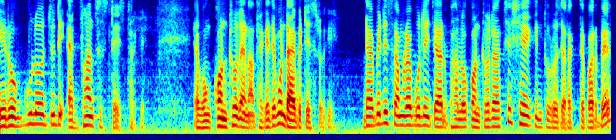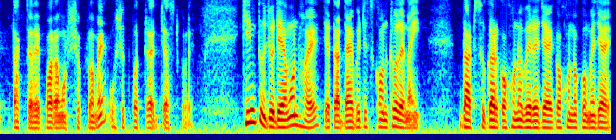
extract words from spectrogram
এই রোগগুলো যদি অ্যাডভান্স স্টেজ থাকে এবং কন্ট্রোলে না থাকে যেমন ডায়াবেটিস রোগী ডায়াবেটিস আমরা বলি যার ভালো কন্ট্রোলে আছে, সে কিন্তু রোজা রাখতে পারবে ডাক্তারের পরামর্শক্রমে ওষুধপত্র অ্যাডজাস্ট করে। কিন্তু যদি এমন হয় যে তার ডায়াবেটিস কন্ট্রোলে নাই ব্লাড সুগার কখনো বেড়ে যায়, কখনো কমে যায়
